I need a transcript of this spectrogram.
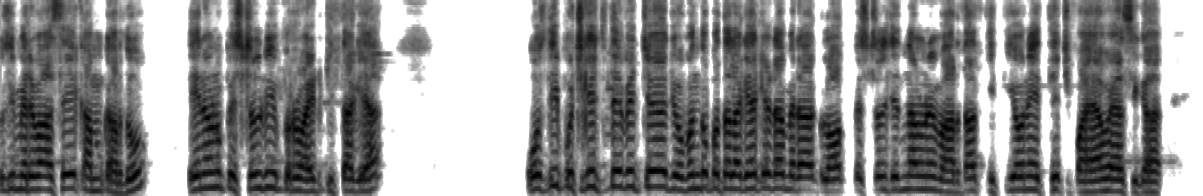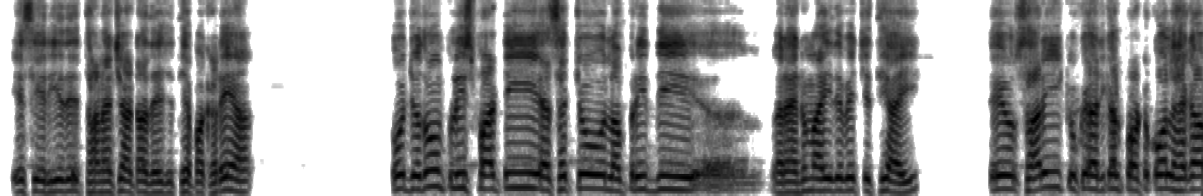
ਤੁਸੀਂ ਮੇਰੇ ਵਾਸਤੇ ਇਹ ਕੰਮ ਕਰ ਦਿਓ ਤੇ ਇਹਨਾਂ ਨੂੰ ਪਿਸਟਲ ਵੀ ਪ੍ਰੋਵਾਈਡ ਕੀਤਾ ਗਿਆ। ਉਸ ਦੀ ਪੁੱਛਗਿੱਛ ਦੇ ਵਿੱਚ ਜੋਬਨ ਤੋਂ ਪਤਾ ਲੱਗਿਆ ਕਿ ਜਿਹੜਾ ਮੇਰਾ ਗਲੌਕ ਪਿਸਟਲ ਜਿਹਦੇ ਨਾਲ ਉਹਨੇ ਵਾਰਦਾਤ ਕੀਤੀ ਹੈ ਉਹਨੇ ਇੱਥੇ ਛਪਾਇਆ ਹੋਇਆ ਸੀਗਾ। ਇਸ ਏਰੀਏ ਦੇ ਥਾਣਾ ਝਾਟਾ ਦੇ ਜਿੱਥੇ ਆਪਾਂ ਖੜੇ ਆ ਉਹ ਜਦੋਂ ਪੁਲਿਸ ਪਾਰਟੀ ਐਸਐਚਓ ਲਵਪ੍ਰੀਤ ਦੀ ਅਹ, ਰਹਿਨੁਮਾਈ ਦੇ ਵਿੱਚ ਇੱਥੇ ਆਈ ਤੇ ਉਹ ਸਾਰੀ ਕਿਉਂਕਿ ਅੱਜ ਕੱਲ ਪ੍ਰੋਟੋਕੋਲ ਹੈਗਾ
